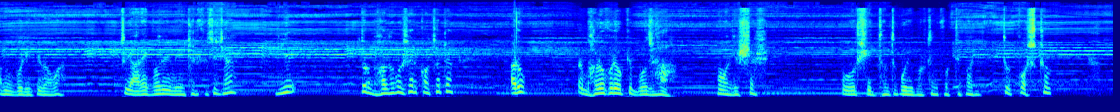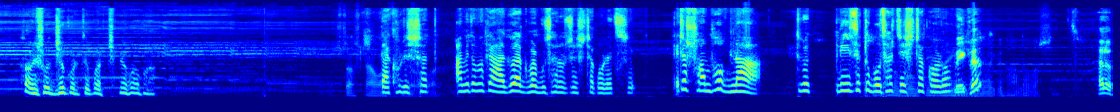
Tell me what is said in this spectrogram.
আমি বলি কি বাবা তুই আরেকবার ওই মেয়েটার কাছে যা গিয়ে তোর ভালোবাসার কথাটা আরও ভালো করে ওকে বোঝা। আমার বিশ্বাস ওর সিদ্ধান্ত পরিবর্তন করতে পারে। তোর কষ্ট আমি সহ্য করতে পারছি না বাবা। দেখো রিশাদ আমি তোমাকে আগেও একবার বোঝানোর চেষ্টা করেছি। এটা সম্ভব না। তুমি প্লিজ একটু বোঝার চেষ্টা করো। হ্যালো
